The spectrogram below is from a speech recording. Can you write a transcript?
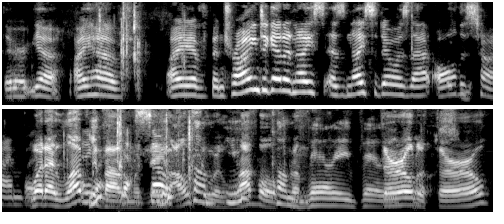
there, yeah, I have, I have been trying to get a nice, as nice a doe as that all this time. But what I loved Anyway, about them yes, was so- they You've also come, were you've level come from very, very thorough close. to thorough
